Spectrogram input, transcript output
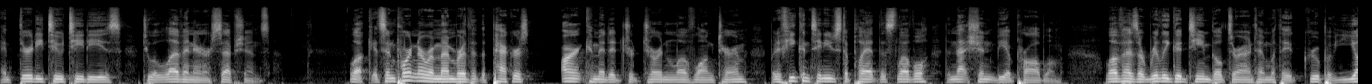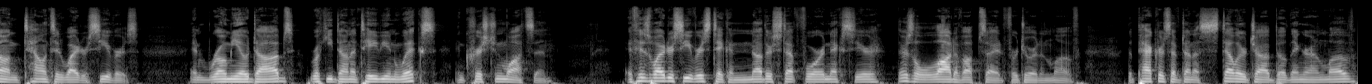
and 32 TDs to 11 interceptions. Look, it's important to remember that the Packers aren't committed to Jordan Love long term, but if he continues to play at this level, then that shouldn't be a problem. Love has a really good team built around him with a group of young, talented wide receivers, and Romeo Doubs, rookie Dontayvion Wicks, and Christian Watson. If his wide receivers take another step forward next year, there's a lot of upside for Jordan Love. The Packers have done a stellar job building around Love,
